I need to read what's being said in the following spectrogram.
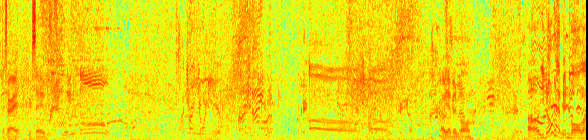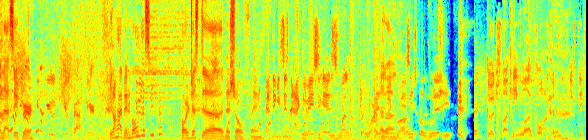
Damn it. That's alright. You're saved. I tried joining you. Okay. Uh, oh, Oh, you have invul. Oh, you don't have invul on that super. You, you Fafnir. You don't have invul on that super? Or just the initial frame? I think it's just the activation. Yeah, just one. Wait, why is Hello. my lobby so glitchy? Good fucking luck. Hold the 50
